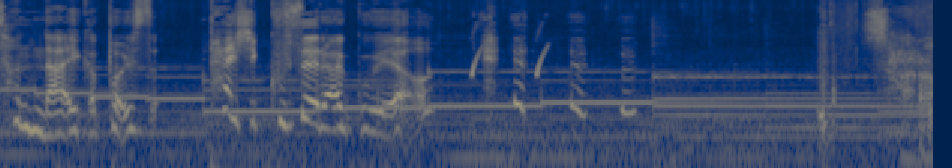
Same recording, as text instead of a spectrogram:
전 나이가 벌써 89세라고요. 사라,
